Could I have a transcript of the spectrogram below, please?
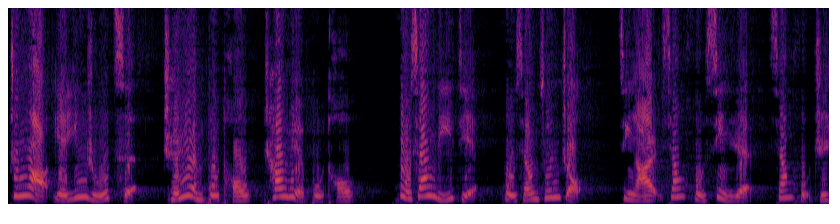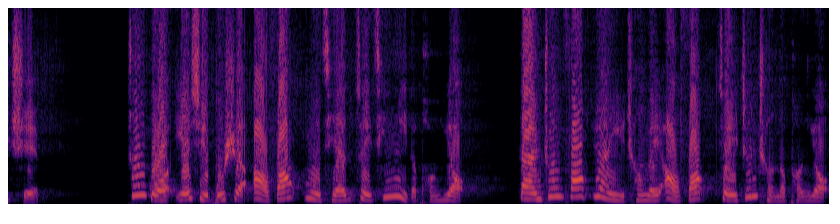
中澳也应如此，承认不同，超越不同，互相理解、互相尊重，进而相互信任、相互支持。中国也许不是澳方目前最亲密的朋友，但中方愿意成为澳方最真诚的朋友。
